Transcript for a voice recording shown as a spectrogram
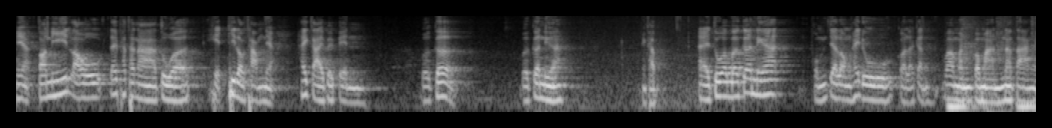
เนี่ยตอนนี้เราได้พัฒนาตัวเห็ดที่เราทำเนี่ยให้กลายไปเป็น เบอร์เกอร์เบอร์เกอร์เนื้อนะครับไอตัวเบอร์เกอร์เนื้อ ผมจะลองให้ดูก่อนแล้วกัน ว่ามันประมาณหน้าตาไง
